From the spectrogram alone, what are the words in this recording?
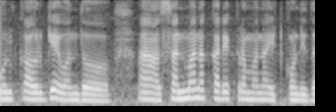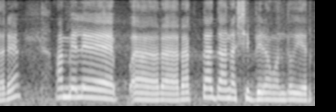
ಮೂಲಕ ಅವ್ರಿಗೆ ಒಂದು ಸನ್ಮಾನ ಕಾರ್ಯಕ್ರಮನ ಇಟ್ಕೊಂಡಿದ್ದಾರೆ. ಆಮೇಲೆ ರಕ್ತದಾನ ಶಿಬಿರ ಒಂದು ಏರ್ಪಡಿಸಿದ್ದಾರೆ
